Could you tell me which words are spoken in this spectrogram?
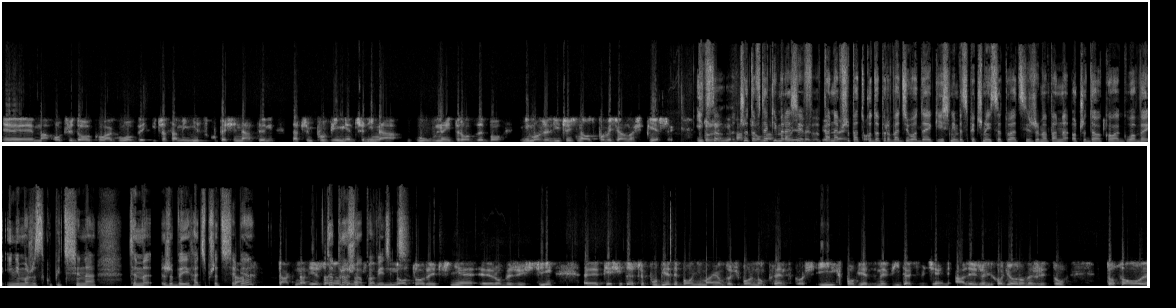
e, ma oczy dookoła głowy i czasami nie skupia się na tym, na czym powinien, czyli na głównej drodze, bo nie może liczyć na odpowiedzialność pieszych. I co, czy to w takim razie w pana przypadku doprowadziło do jakiejś niebezpiecznej sytuacji, że ma pan oczy dookoła głowy i nie może skupić się na tym, żeby jechać przed siebie? Tak, nadjeżdżają To proszę opowiedzieć. notorycznie e, rowerzyści. E, Piesi to jeszcze pół biedy, bo oni mają dość wolną prędkość i ich powiedzmy widać w dzień, ale jeżeli chodzi o rowerzystów, to są e,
